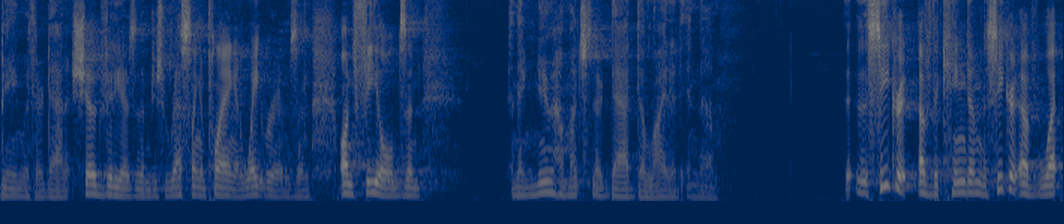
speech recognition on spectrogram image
being with their dad. It showed videos of them just wrestling and playing in weight rooms and on fields. And, and they knew how much their dad delighted in them. The, the secret of the kingdom, the secret of what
